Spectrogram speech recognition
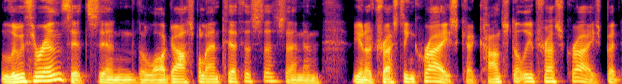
Lutherans, it's in the law gospel antithesis and in, you know, trusting Christ, constantly trust Christ. But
